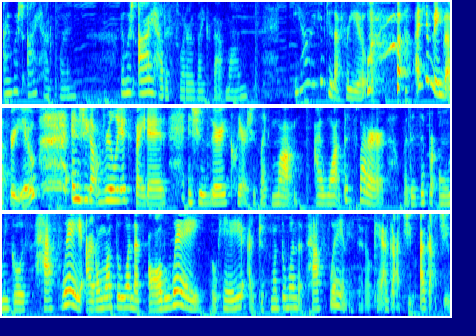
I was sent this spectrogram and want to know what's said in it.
I wish I had one. I wish I had a sweater like that, mom. Yeah, I can do that for you. I can make that for you. And she got really excited and she was very clear. She's like, mom, I want the sweater where the zipper only goes halfway. I don't want the one that's all the way, okay? I just want the one that's halfway. And I said, okay, I got you. I got you.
